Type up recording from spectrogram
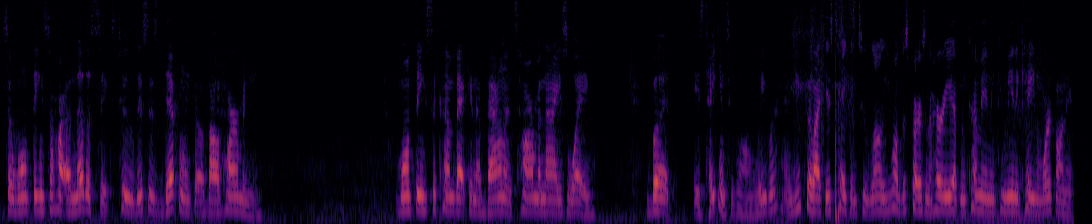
so want things to heart another six too. This is definitely about harmony. Want things to come back in a balanced, harmonized way, but it's taking too long, Libra, and you feel like it's taking too long. You want this person to hurry up and come in and communicate and work on it.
